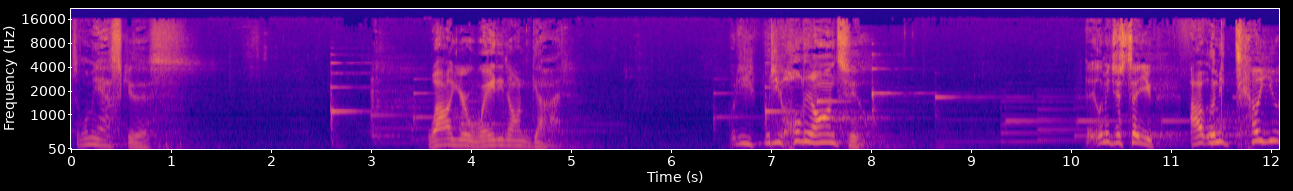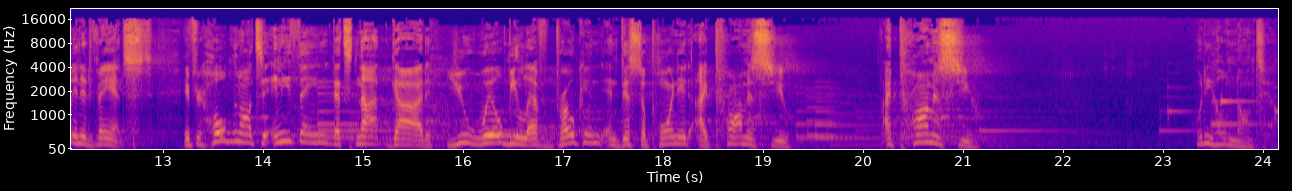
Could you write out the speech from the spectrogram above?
So let me ask you this. While you're waiting on God, what are you, what are you holding on to? Let me just tell you, I'll, let me tell you in advance if you're holding on to anything that's not God, you will be left broken and disappointed. I promise you. I promise you. What are you holding on to?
